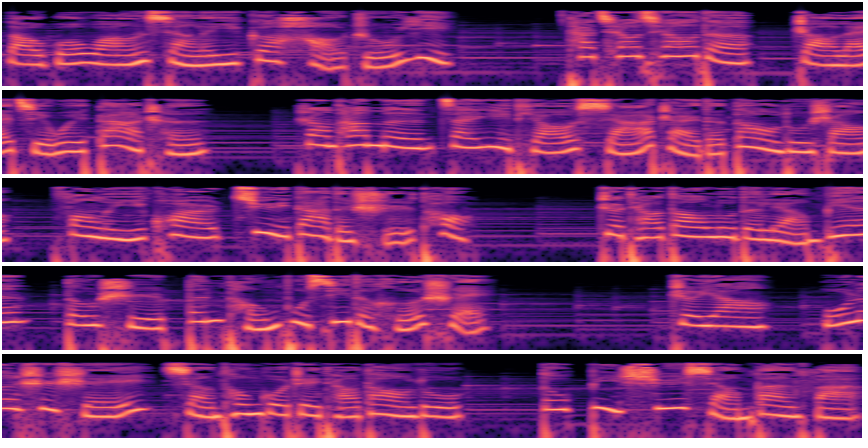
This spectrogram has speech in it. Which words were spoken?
老国王想了一个好主意，他悄悄地找来几位大臣，让他们在一条狭窄的道路上放了一块巨大的石头。这条道路的两边都是奔腾不息的河水，这样无论是谁想通过这条道路。都必须想办法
